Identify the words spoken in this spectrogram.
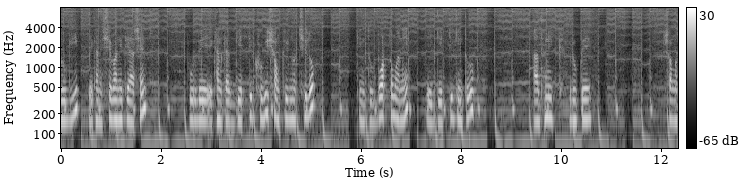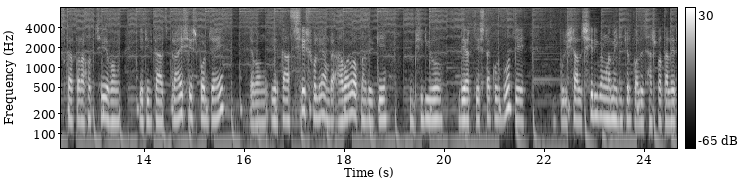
রুগী এখানে সেবা নিতে আসেন। পূর্বে এখানকার গেটটি খুবই সংকীর্ণ ছিল, কিন্তু বর্তমানে এই গেটটি কিন্তু আধুনিক রূপে সংস্কার করা হচ্ছে এবং এটির কাজ প্রায় শেষ পর্যায়ে এবং এর কাজ শেষ হলে আমরা আবারও আপনাদেরকে ভিডিও দেওয়ার চেষ্টা করব যে বরিশাল শেরি বাংলা মেডিকেল কলেজ হাসপাতালের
